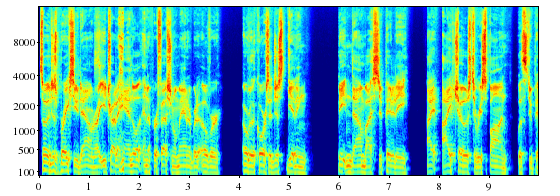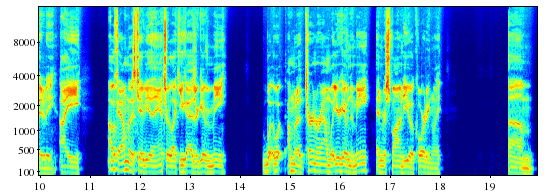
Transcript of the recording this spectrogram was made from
So it just breaks you down, right? You try to handle it in a professional manner, but over, over the course of just getting beaten down by stupidity, I, I chose to respond with stupidity, i.e., okay, I'm going to give you the answer like you guys are giving me. What, what, I'm going to turn around what you're giving to me and respond to you accordingly. Um,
